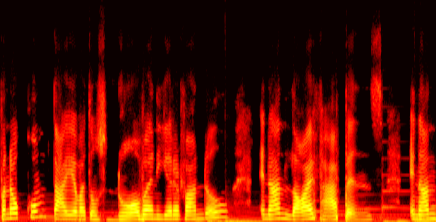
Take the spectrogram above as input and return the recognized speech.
Want daar kom tye wat ons naby aan die Here wandel en dan life happens en dan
